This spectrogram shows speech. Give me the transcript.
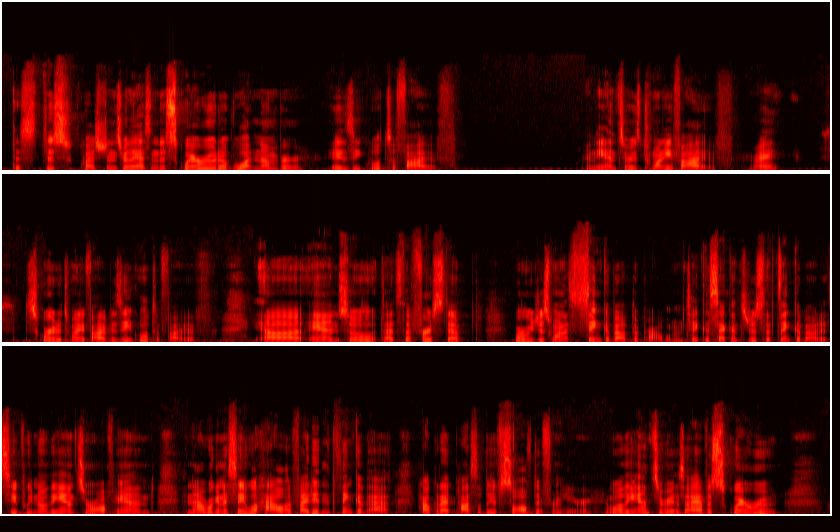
this, this question is really asking the square root of what number is equal to 5? And the answer is 25, right? The square root of 25 is equal to 5. Uh, and so that's the first step where we just want to think about the problem. Take a second just to think about it, see if we know the answer offhand. And now we're going to say, well, how, if I didn't think of that, how could I possibly have solved it from here? Well, the answer is I have a square root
